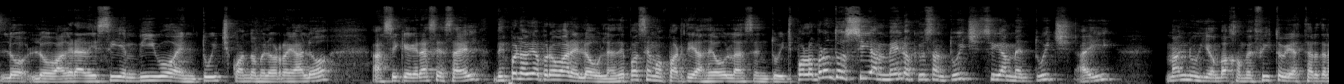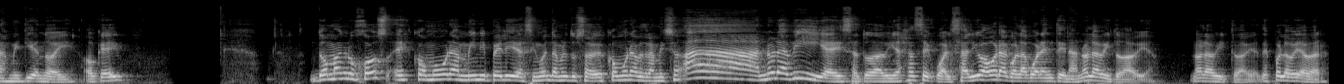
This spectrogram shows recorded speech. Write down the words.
lo, lo agradecí en vivo en Twitch cuando me lo regaló. Así que gracias a él. Después lo voy a probar el Outlast. Después hacemos partidas de Outlast en Twitch. Por lo pronto síganme los que usan Twitch. Síganme en Twitch ahí. Magnus-Mephisto voy a estar transmitiendo ahí. ¿Ok? Don Magnus Host es como una mini peli de 50 minutos a Es como una transmisión. Ah, no la vi esa todavía. Ya sé cuál. Salió ahora con la cuarentena. No la vi todavía. No la vi todavía. Después la voy a ver.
